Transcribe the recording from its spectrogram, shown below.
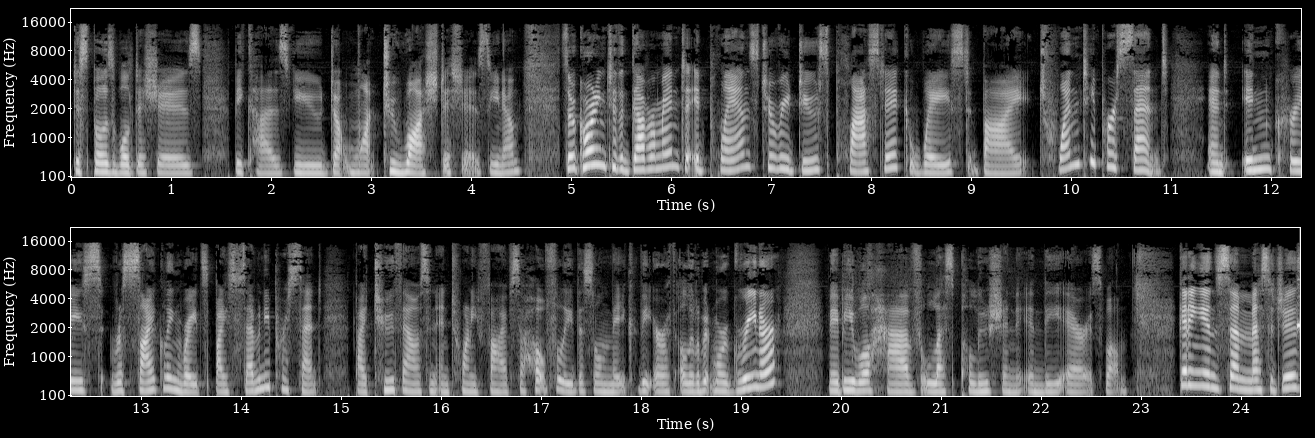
disposable dishes because you don't want to wash dishes, you know? So according to the government, it plans to reduce plastic waste by 20% and increase recycling rates by 70% by 2025. So hopefully this will make the earth a little bit more greener. Maybe we'll have less pollution in the air as well. Getting in some messages.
